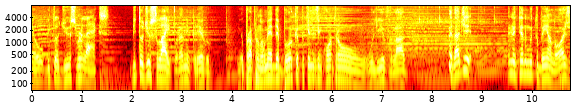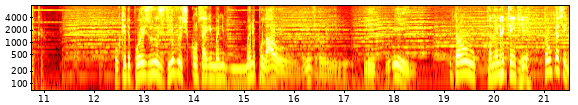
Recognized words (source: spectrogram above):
é o Beetlejuice Relax. Beetlejuice Light. Procurando emprego. E o próprio nome é The Book porque eles encontram o livro lá. Na verdade, eu não entendo muito bem a lógica. Porque depois os vivos conseguem mani- manipular o livro e, e- e- Então, Também não entendi. então que assim,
